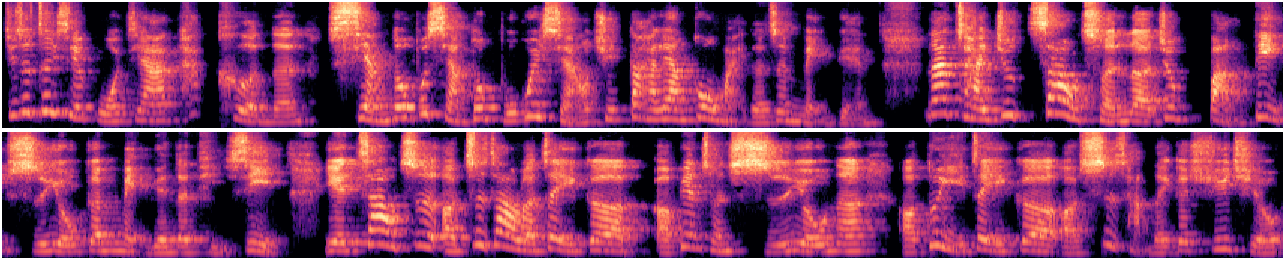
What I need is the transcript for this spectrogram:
其实这些国家它可能想都不想都不会想要去大量购买的这美元，那才就造成了就绑定石油跟美元的体系，也造致呃制造了这一个呃变成石油呢呃对于这一个呃市场的一个需求，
